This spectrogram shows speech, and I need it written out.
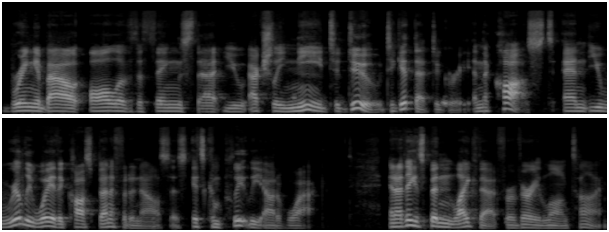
bring about all of the things that you actually need to do to get that degree and the cost, and you really weigh the cost benefit analysis, it's completely out of whack. And I think it's been like that for a very long time.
